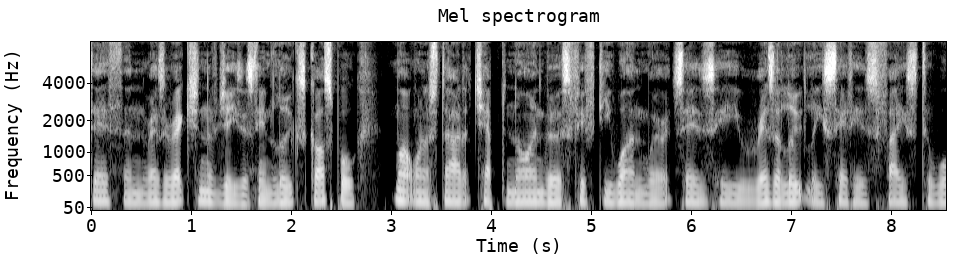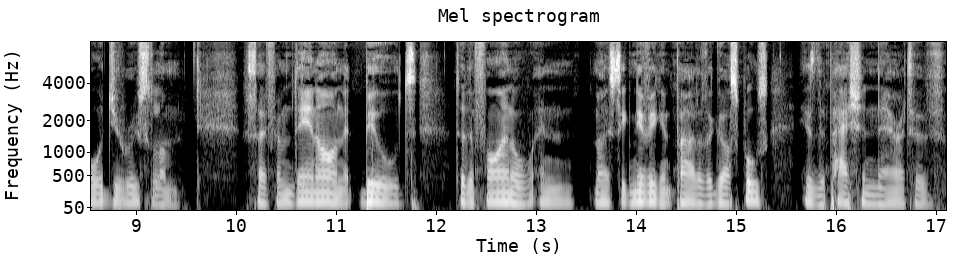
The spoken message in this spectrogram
death, and resurrection of Jesus in Luke's Gospel. Might want to start at chapter 9, verse 51, where it says, He resolutely set his face toward Jerusalem. So from then on, it builds to the final and most significant part of the Gospels is the passion narrative,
